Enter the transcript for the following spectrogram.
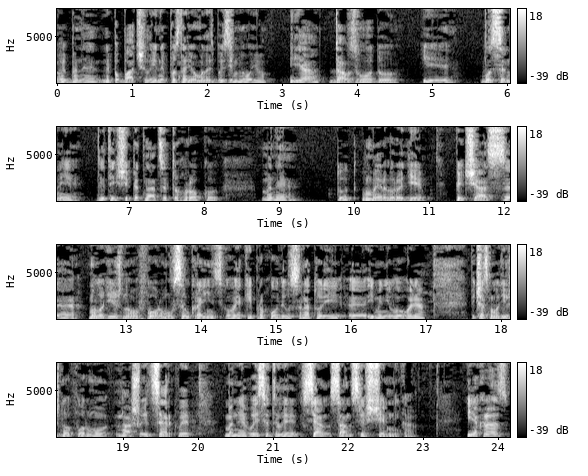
ви б мене не побачили і не познайомились би зі мною. І я дав згоду, і восени 2015 року мене тут в Миргороді під час е, молодіжного форуму всеукраїнського, який проходив у санаторії е, імені Гоголя, під час молодіжного форуму нашої церкви мене висвятили сан- сан священника. І якраз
